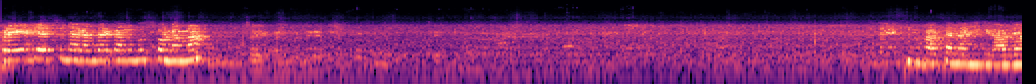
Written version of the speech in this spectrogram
ప్రేయర్ చేస్తున్నారు. అందరు కళ్ళు మూసుకోండి అమ్మా సింహాసనానికి రాజా.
